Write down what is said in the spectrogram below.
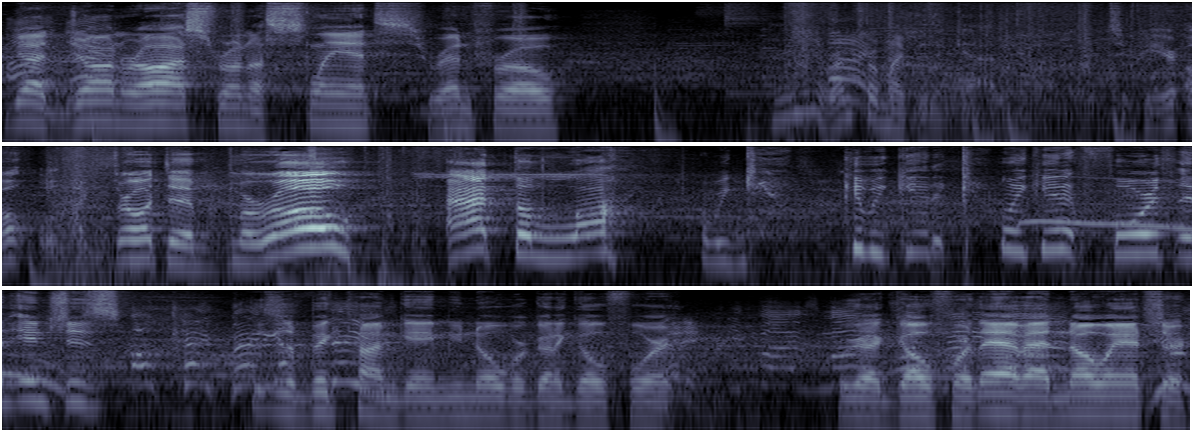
You got John Ross run a slant. Renfrow. Yeah, Renfrow might be the guy. Oh, throw it to Moreau at the line. Are we? Can we get it? Can we get it? Fourth and inches. This is a big time game. You know we're gonna go for it. We're gonna go for it. They have had no answer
